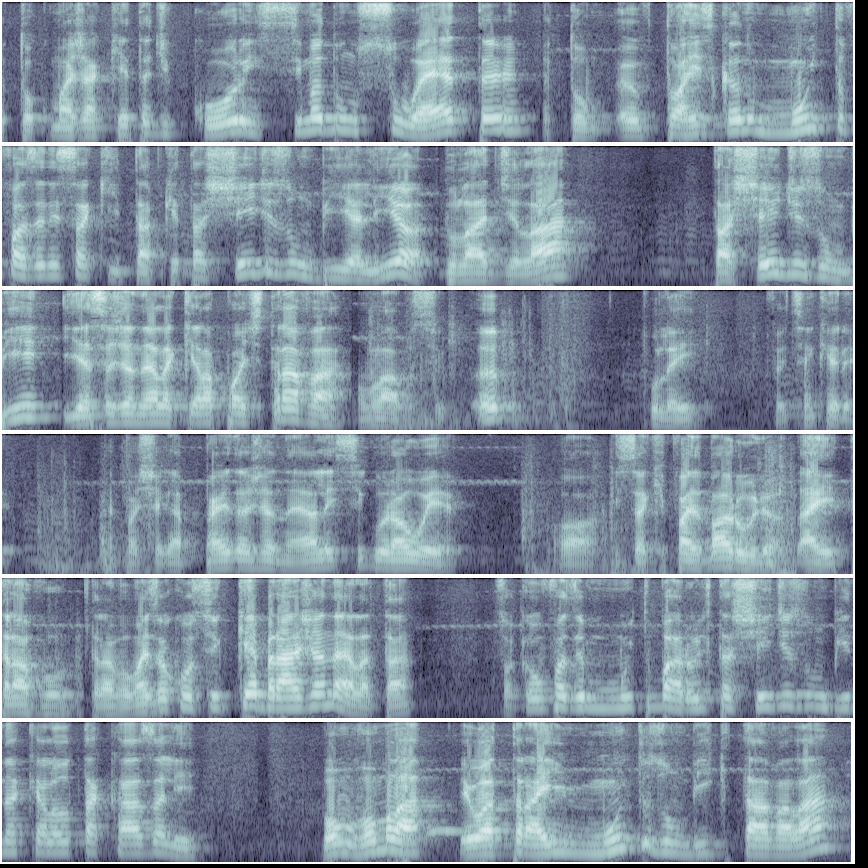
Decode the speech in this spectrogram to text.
Eu tô com uma jaqueta de couro em cima de um suéter. Eu tô, eu tô arriscando muito fazendo isso aqui, tá? Porque tá cheio de zumbi ali, ó, do lado de lá. Tá cheio de zumbi e essa janela aqui ela pode travar. Vamos lá, você. Up, pulei. Foi sem querer. É pra chegar perto da janela e segurar o E. Ó, isso aqui faz barulho, ó. Aí, travou. Travou. Mas eu consigo quebrar a janela, tá? Só que eu vou fazer muito barulho. Tá cheio de zumbi naquela outra casa ali. Bom, vamos lá. Eu atraí muito zumbi que tava lá.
